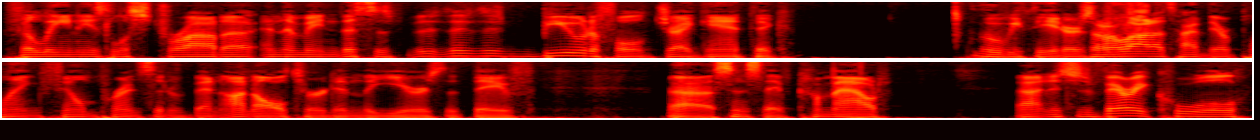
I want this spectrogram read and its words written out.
Fellini's La Strada, and I mean, this is this is beautiful, gigantic movie theaters, and a lot of time they're playing film prints that have been unaltered in the years that they've uh, since they've come out, uh, and it's just a very cool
